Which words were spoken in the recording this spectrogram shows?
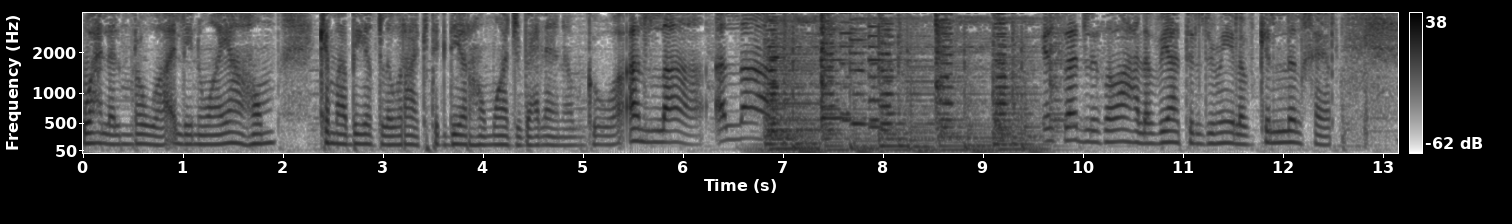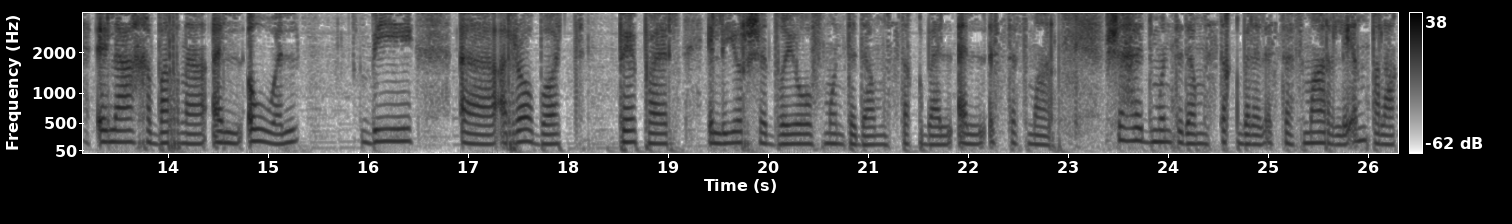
وأهل المروة اللي نواياهم كما بيض الأوراق تقديرهم واجب علينا بقوة. الله الله. يسعد لي صباح الأبيات الجميلة بكل الخير. إلى خبرنا الأول بالروبوت Pepper اللي يرشد ضيوف منتدى مستقبل الاستثمار. شهد منتدى مستقبل الاستثمار اللي انطلق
